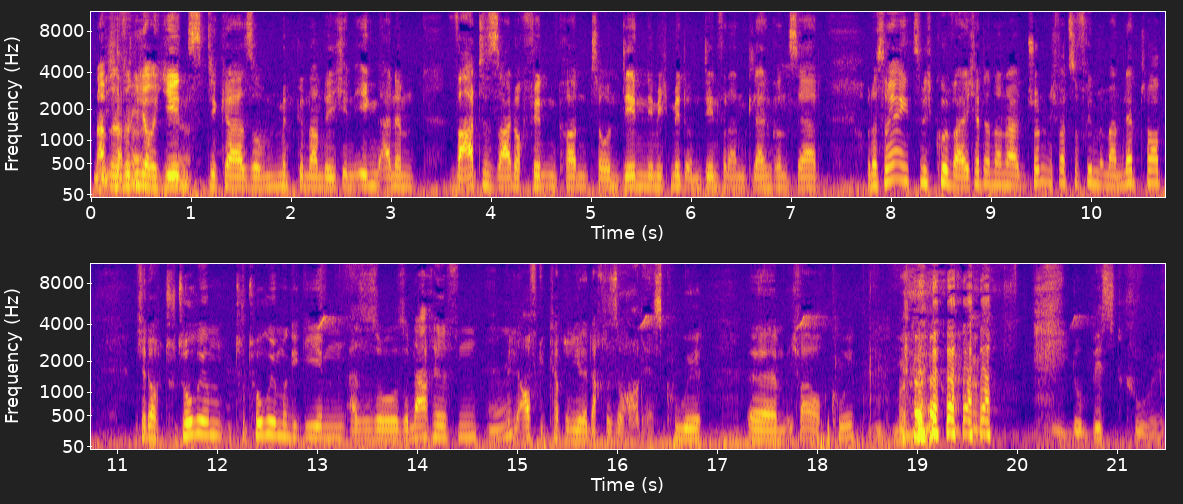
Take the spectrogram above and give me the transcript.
Und habe Ich mir wirklich auch jeden ja. Sticker so mitgenommen, den ich in irgendeinem Wartesaal noch finden konnte. Und den nehme ich mit und den von einem kleinen Konzert. Und das war ja eigentlich ziemlich cool, weil ich hatte dann halt schon, ich war zufrieden mit meinem Laptop. Ich hatte auch Tutorium, Tutoriume gegeben, also so, so Nachhilfen, Mhm. mit aufgeklappt und jeder dachte so, oh, der ist cool. Ähm, ich war auch cool. du bist cool.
